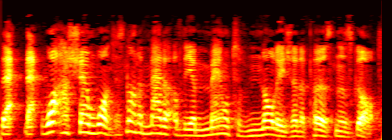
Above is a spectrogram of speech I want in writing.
that that what Hashem wants. It's not a matter of the amount of knowledge that a person has got.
